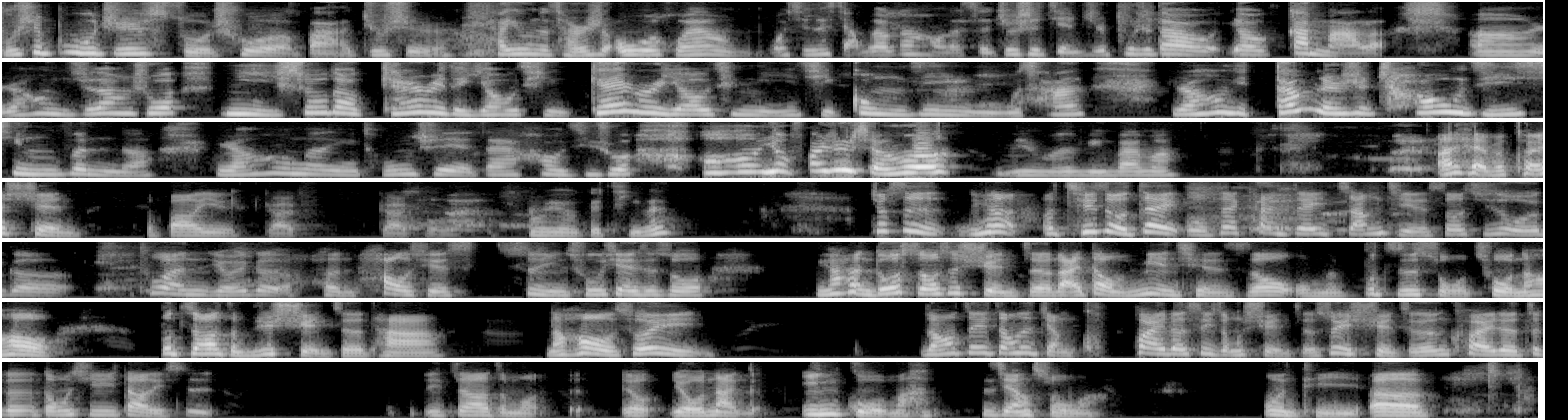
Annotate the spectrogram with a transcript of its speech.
不是不知所措吧，就是他用的词儿是 overwhelm，我现在想不到更好的词，就是简直不知道要干嘛了。嗯、然后你知道说你收到 Gary 的邀请，Gary 邀请你一起共进午餐，然后你当然是超级兴奋的。然后呢，你同时也在好奇说，哦，要发生什么？你们明白吗？I have a question about you。Go go for it. 我有个提问。就是你看，我其实我在我在看这一章节的时候，其实我有一个突然有一个很好奇的事事情出现，是说，你看很多时候是选择来到我们面前的时候，我们不知所措，然后不知道怎么去选择它，然后所以，然后这一章是讲快乐是一种选择，所以选择跟快乐这个东西到底是，你知道怎么有有哪个因果吗？是这样说吗？问题，呃，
